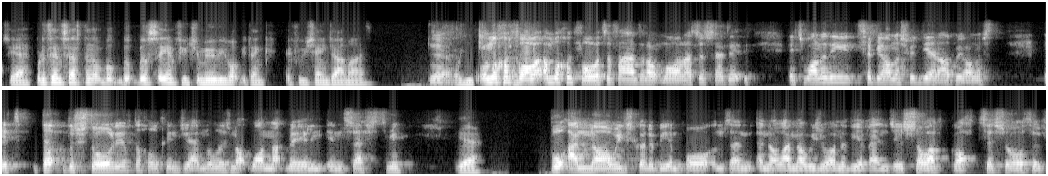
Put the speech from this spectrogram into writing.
So yeah, but it's interesting. We'll, we'll see in future movies what we think if we change our minds. Yeah, I'm looking forward. I'm looking forward to finding out more. As I said, it, it's one of the. To be honest with you, I'll be honest. It's the the story of the Hulk in general is not one that really interests me. Yeah, but I know he's going to be important, and I know I know he's one of the Avengers, so I've got to sort of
